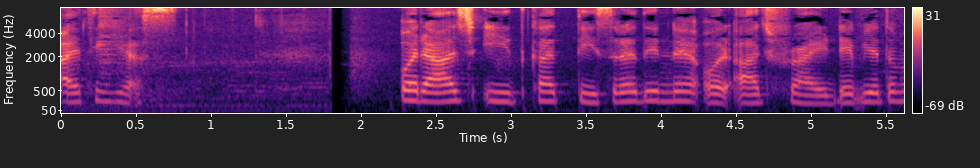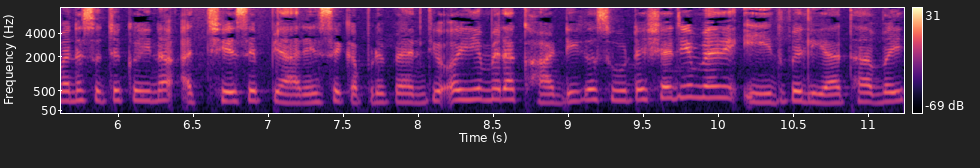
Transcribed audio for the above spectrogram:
आई थिंक यस और आज ईद का तीसरा दिन है और आज फ्राइडे भी है तो मैंने सोचा कोई ना अच्छे से प्यारे से कपड़े पहनती हूँ और ये मेरा खाडी का सूट है, शायद ये मैंने ईद पे लिया था भाई,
